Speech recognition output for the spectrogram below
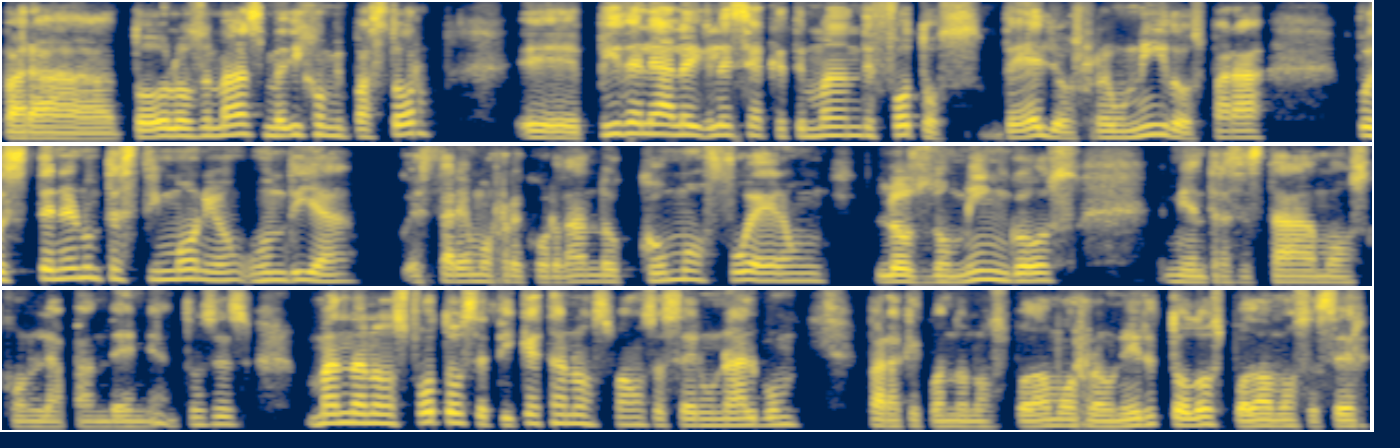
Para todos los demás, me dijo mi pastor, eh, pídele a la iglesia que te mande fotos de ellos reunidos para pues tener un testimonio un día estaremos recordando cómo fueron los domingos mientras estábamos con la pandemia. Entonces, mándanos fotos, etiquétanos, vamos a hacer un álbum para que cuando nos podamos reunir todos podamos hacer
